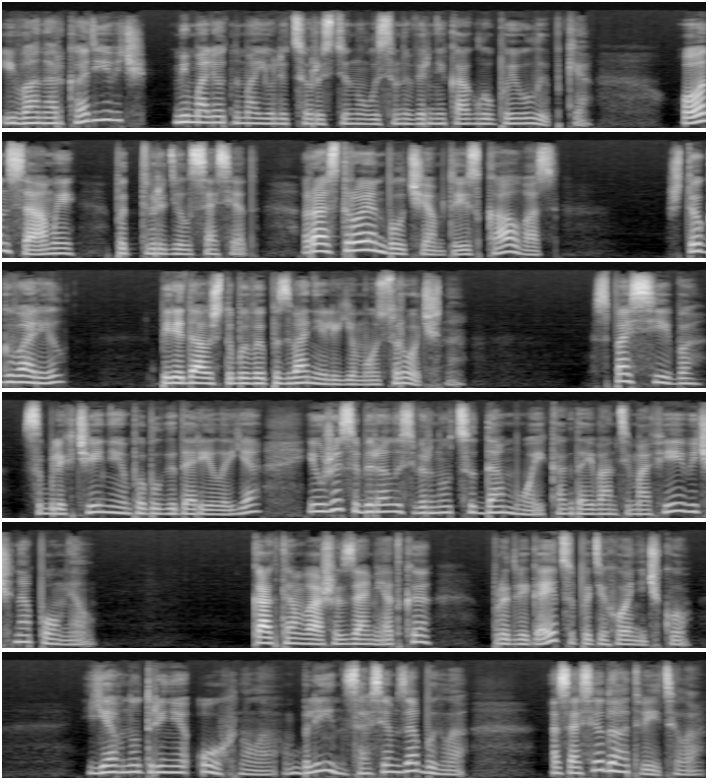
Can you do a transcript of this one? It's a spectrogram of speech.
«Иван Аркадьевич?» Мимолетно мое лицо растянулось в наверняка глупой улыбке. «Он самый», — подтвердил сосед. «Расстроен был чем-то, искал вас». «Что говорил?» «Передал, чтобы вы позвонили ему срочно». «Спасибо», — с облегчением поблагодарила я и уже собиралась вернуться домой, когда Иван Тимофеевич напомнил. Как там ваша заметка? Продвигается потихонечку?» Я внутренне охнула. Блин, совсем забыла. А соседу ответила.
